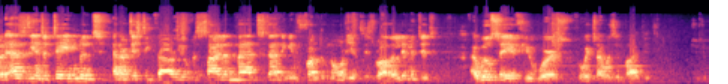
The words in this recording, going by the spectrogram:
But as the entertainment and artistic value of a silent man standing in front of an audience is rather limited, I will say a few words for which I was invited to do.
